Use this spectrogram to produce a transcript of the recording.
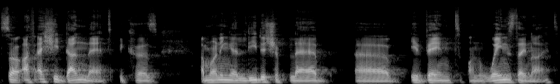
So I've actually done that because I'm running a leadership lab uh, event on Wednesday night.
